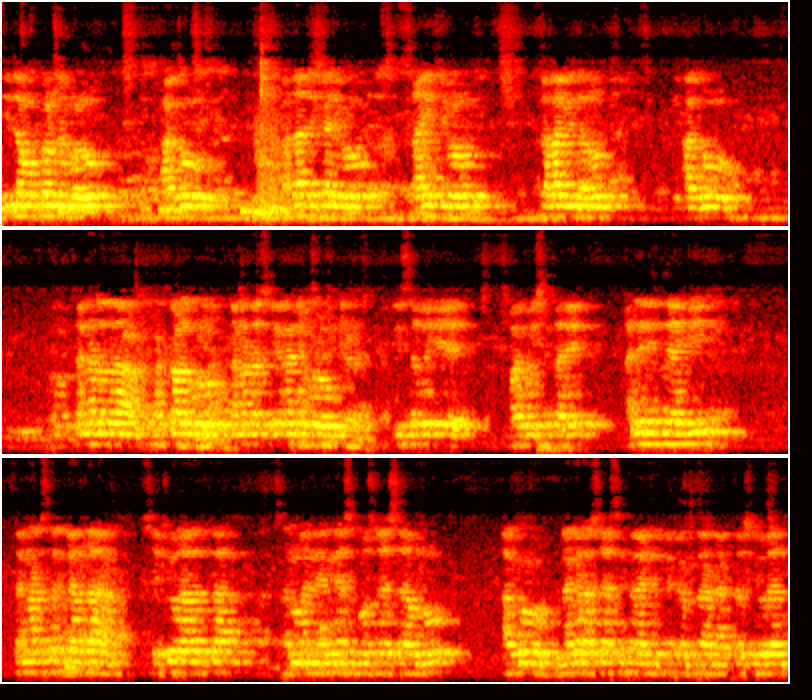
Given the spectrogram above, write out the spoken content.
ಜಿಲ್ಲಾ ಮುಖಂಡರುಗಳು ಹಾಗೂ ಪದಾಧಿಕಾರಿಗಳು, ಸಾಹಿತಿಗಳು, ಕಲಾವಿದರು ಹಾಗೂ ಕನ್ನಡದ ಕಟ್ಟಾಳುಗಳು ಕನ್ನಡ ಸೇನಾನಿಗಳು ಈ ಸಭೆಗೆ ಭಾಗವಹಿಸುತ್ತಾರೆ. ಅದೇ ರೀತಿಯಾಗಿ ಕರ್ನಾಟಕ ಸರ್ಕಾರದ ಸಚಿವರಾದಂಥ ಸನ್ಮಾನ್ಯ ಎನ್ ಎಸ್ ಬೋಸರಾಜ್ ಅವರು ಹಾಗೂ ನಗರ ಶಾಸಕರಾಗಿರ್ತಕ್ಕಂಥ ಡಾಕ್ಟರ್ ಶಿವರಾಜ್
